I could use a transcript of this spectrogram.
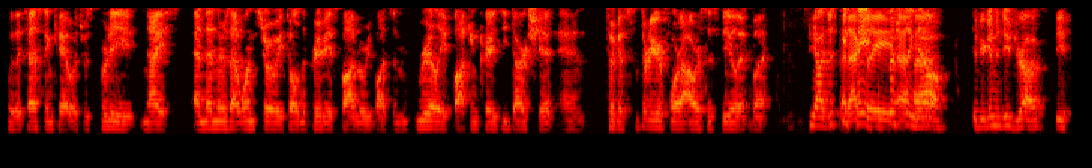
with a testing kit, which was pretty nice. And then there's that one story we told in the previous pod where we bought some really fucking crazy dark shit and took us three or four hours to feel it. But yeah, just be That safe, actually, especially uh, now. If you're gonna do drugs, be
